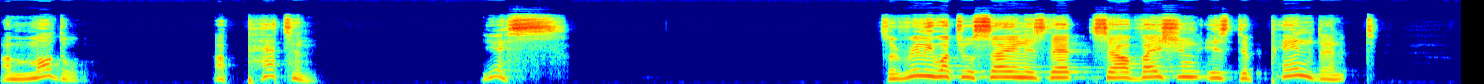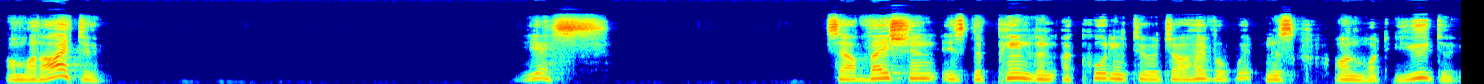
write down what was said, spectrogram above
a model, a pattern. Yes. So, really, what you're saying is that salvation is dependent on what I do. Yes. Salvation is dependent, according to a Jehovah Witness, on what you do.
